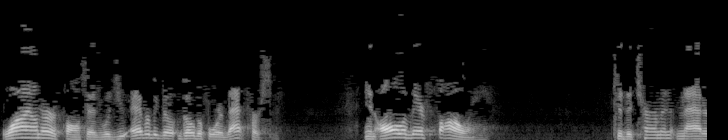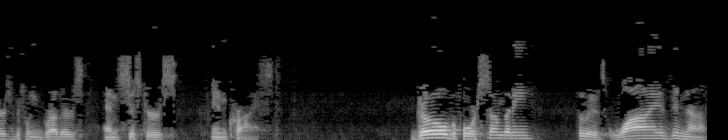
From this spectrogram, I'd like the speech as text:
Why on earth, Paul says, would you ever go before that person in all of their folly to determine matters between brothers and sisters in Christ. Go before somebody who is wise enough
